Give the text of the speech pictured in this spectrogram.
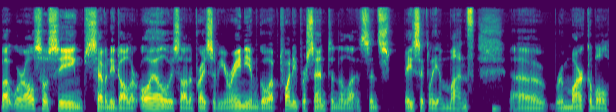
But we're also seeing $70 oil. We saw the price of uranium go up 20% in the since basically a month. Uh, remarkable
